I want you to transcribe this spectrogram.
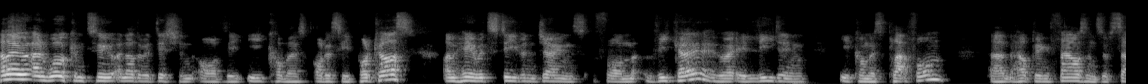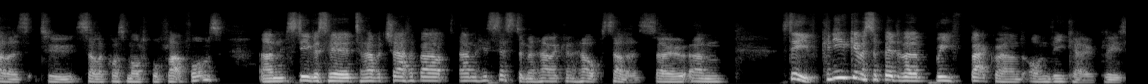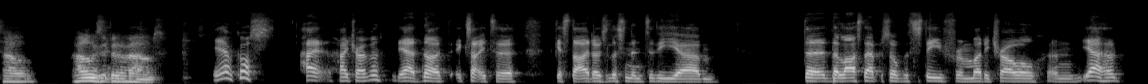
Hello, and welcome to another edition of the e-commerce Odyssey podcast. I'm here with Stephen Jones from Veeqo, who are a leading e-commerce platform, um, helping thousands of sellers to sell across multiple platforms. Um, Steve is here to have a chat about um, his system and how it can help sellers. So, um, Steve, can you give us a bit of a brief background on Veeqo, please? How how long has it been around? Yeah, of course. Hi, hi, Trevor. Yeah, no, excited to get started. I was listening to the um, the the last episode with Steve from Muddy Trowel, and yeah,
